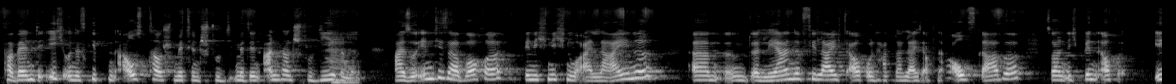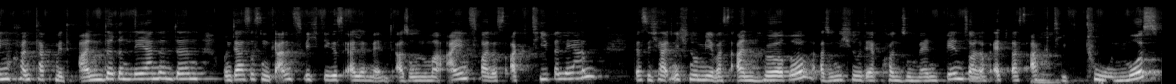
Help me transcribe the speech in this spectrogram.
verwende ich? Und es gibt einen Austausch mit den, Studi mit den anderen Studierenden. Also in dieser Woche bin ich nicht nur alleine, ähm, und lerne vielleicht auch und habe vielleicht auch eine Aufgabe, sondern ich bin auch in Kontakt mit anderen Lernenden und das ist ein ganz wichtiges Element. Also Nummer eins war das aktive Lernen, dass ich halt nicht nur mir was anhöre, also nicht nur der Konsument bin, sondern auch etwas mhm. aktiv tun muss.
